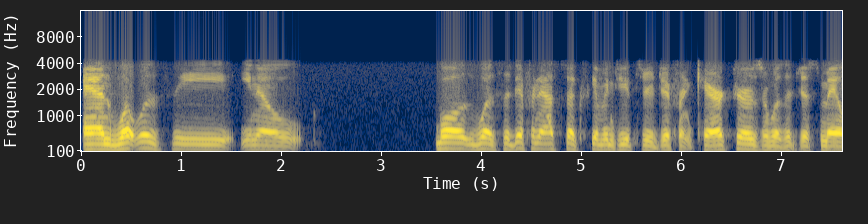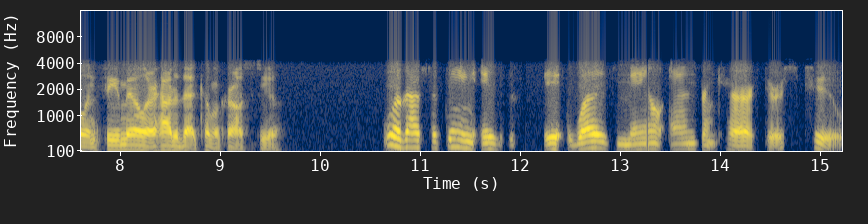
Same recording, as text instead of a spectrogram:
And what was the, you know, well, was the different aspects given to you through different characters, or was it just male and female, or how did that come across to you? Well, that's the thing is it was male and different characters too.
